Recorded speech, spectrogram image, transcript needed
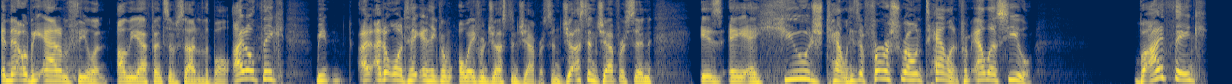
And that would be Adam Thielen on the offensive side of the ball. I don't think, I mean, I, I don't want to take anything from, away from Justin Jefferson. Justin Jefferson is a, a huge talent. He's a first round talent from LSU. But I think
